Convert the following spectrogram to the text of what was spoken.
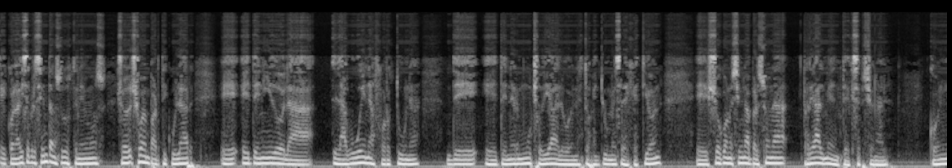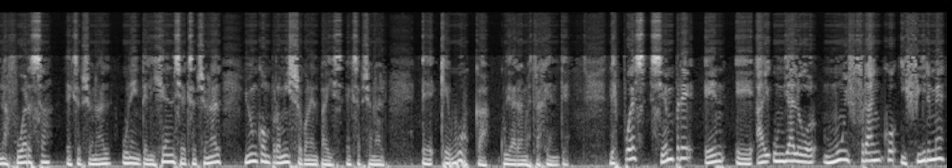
eh, con la vicepresidenta nosotros tenemos, yo, en particular, eh, he tenido la, buena fortuna de tener mucho diálogo en estos 21 meses de gestión. Yo conocí una persona realmente excepcional, con una fuerza excepcional, una inteligencia excepcional y un compromiso con el país excepcional, eh, que busca cuidar a nuestra gente. Después, siempre eh, hay un diálogo muy franco y firme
